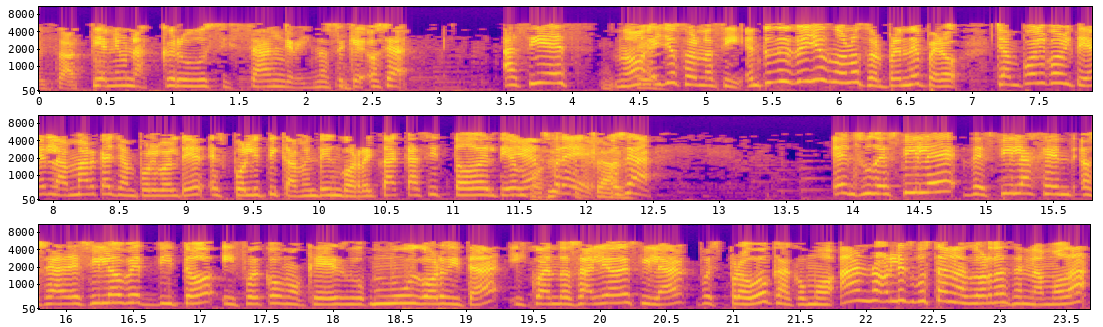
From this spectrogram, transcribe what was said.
Exacto. tiene una cruz y sangre y no sé qué. O sea, así es, ¿no? Sí. Ellos son así. Entonces de ellos no nos sorprende, pero Jean Paul Gaultier, la marca Jean Paul Gaultier es políticamente incorrecta casi todo el tiempo. Siempre. Sí, claro. O sea, en su desfile desfila gente, o sea, desfiló Betito y fue como que es muy gordita y cuando salió a desfilar, pues provoca como, ah, no les gustan las gordas en la moda,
